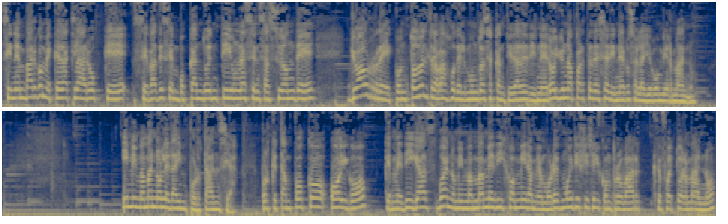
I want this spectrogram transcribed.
Sin embargo, me queda claro que se va desembocando en ti una sensación de yo ahorré con todo el trabajo del mundo esa cantidad de dinero y una parte de ese dinero se la llevó mi hermano. Y mi mamá no le da importancia, porque tampoco oigo que me digas, bueno, mi mamá me dijo, mira, mi amor, es muy difícil comprobar que fue tu hermano,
